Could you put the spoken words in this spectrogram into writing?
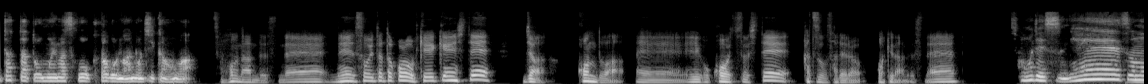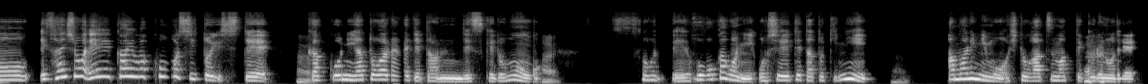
だったと思います。放課後のあの時間は。そうなんですね。ね、そういったところを経験して、じゃあ今度は、えー英語コーチとして活動されるわけなんですね。そうですね。その、え、最初は英会話講師としてうん学校に雇われてたんですけども、はいそう、えー放課後に教えてた時にはい、あまりにも人が集まってくるので、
